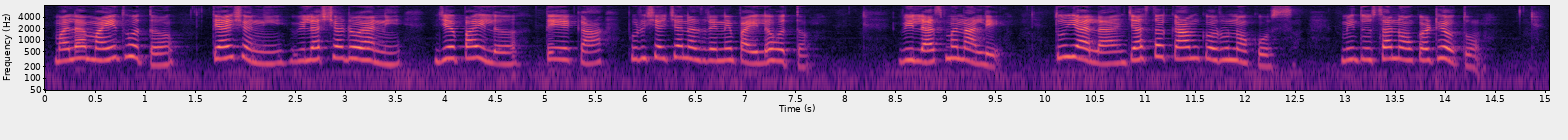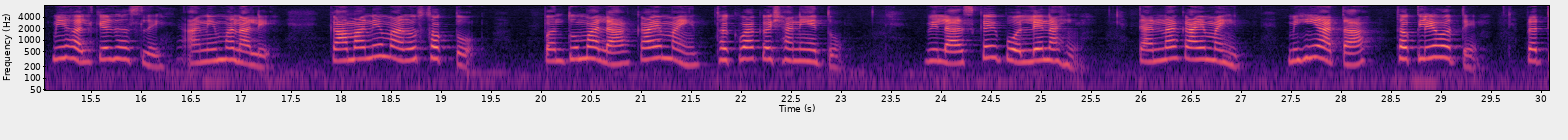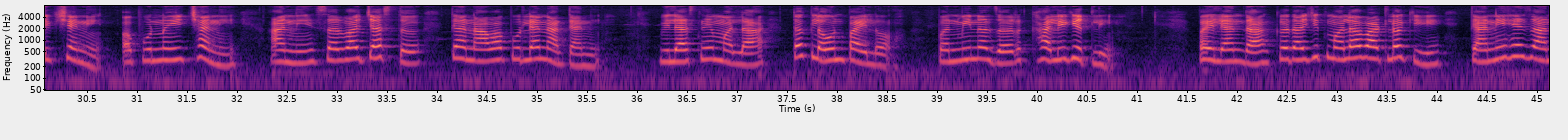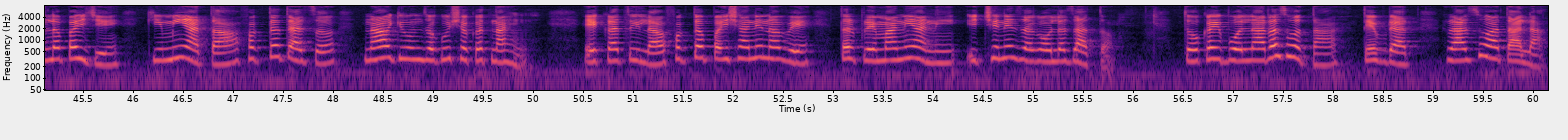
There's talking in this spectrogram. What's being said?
मला माहीत होतं त्या क्षणी विलासच्या डोळ्यांनी जे पाहिलं ते एका पुरुषाच्या नजरेने पाहिलं होतं. विलास म्हणाले तू याला जास्त काम करू नकोस. मी दुसरा नोकर ठेवतो. मी हलके झसले आणि म्हणाले कामाने माणूस थकतो. पण तुम्हाला काय माहीत थकवा कशाने येतो? विलास काही बोलले नाही. त्यांना काय माहीत? मीही आता थकले होते. प्रतीक्षेने अपूर्ण इच्छांनी आणि सर्वात जास्त त्या नावापुरल्या नात्याने. विलासने मला टक लावून पाहिलं पण मी नजर खाली घेतली. पहिल्यांदा कदाचित मला वाटलं की त्याने हे जाणलं पाहिजे की मी आता फक्त त्याचं नाव घेऊन जगू शकत नाही. एका स्त्रीला फक्त पैशाने नव्हे तर प्रेमाने आणि इच्छेने जगवलं जातं. तो काही बोलणारच होता. तेवढ्यात राजू आत आला.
